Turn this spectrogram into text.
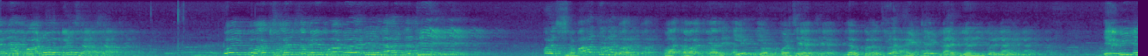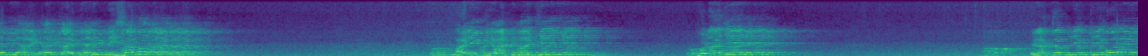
એને માનો પૈસા. કોઈ પક્ષને તમે માનો એની ના નથી. પણ સમાજની વાત વાત આવે ત્યારે એક જોબ પર છે નવગઢથી હાઈટેક લાઇબ્રેરી બનાવી. એવી એવી હાઈટેક લાઇબ્રેરી દિશામાં ચાલે છે મારી ગ્રાન્ટમાંથી થોડાજી રકમની કોઈ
